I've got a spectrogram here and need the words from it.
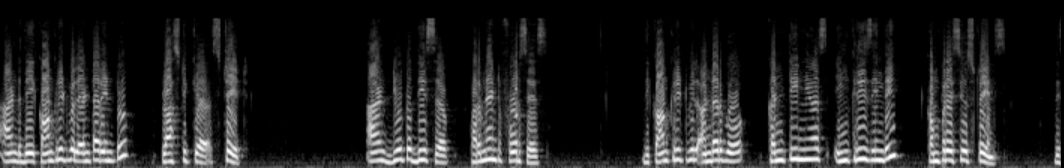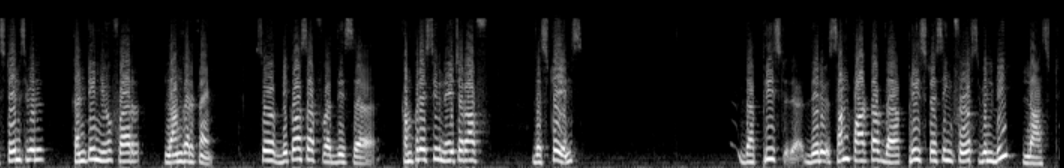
and the concrete will enter into plastic uh, state. And due to these uh, permanent forces the concrete will undergo continuous increase in the compressive strains. The strains will continue for longer time. So because of uh, this compressive nature of the strains the pre there some part of the pre-stressing force will be lost.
